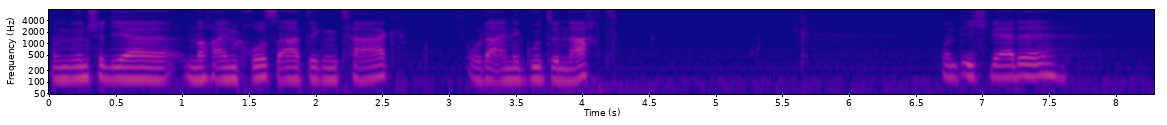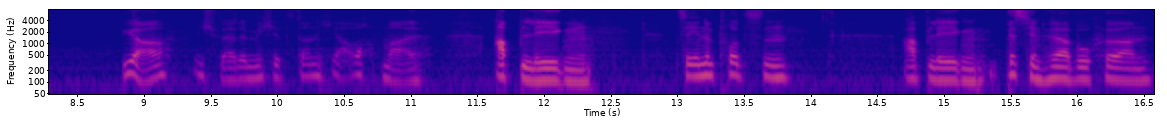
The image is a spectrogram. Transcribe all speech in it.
und wünsche dir noch einen großartigen Tag oder eine gute Nacht. Und ich werde, ja, ich werde mich jetzt dann hier auch mal ablegen. Zähne putzen, ablegen, bisschen Hörbuch hören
